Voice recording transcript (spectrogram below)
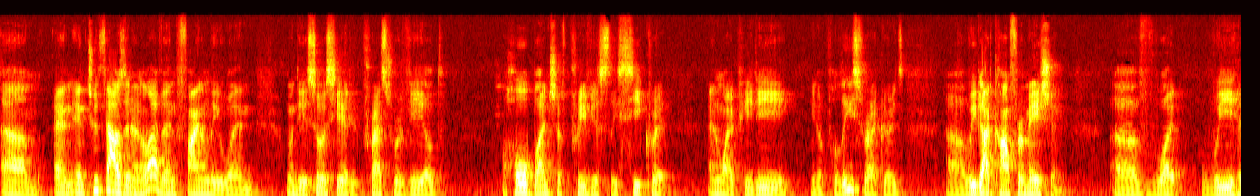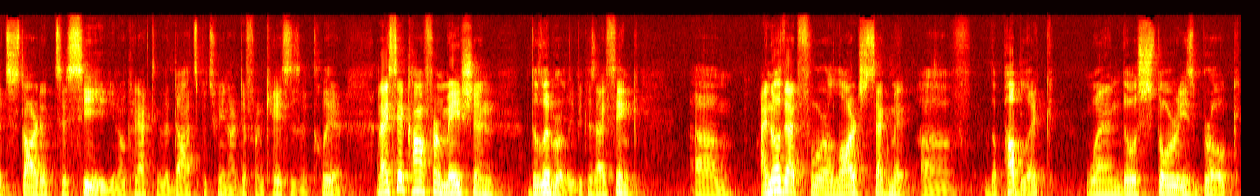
Um, and in 2011, finally, when, when the Associated Press revealed a whole bunch of previously secret NYPD, you know, police records, uh, we got confirmation of what we had started to see, you know, connecting the dots between our different cases at Clear. And I say confirmation deliberately because I think um, I know that for a large segment of the public, when those stories broke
